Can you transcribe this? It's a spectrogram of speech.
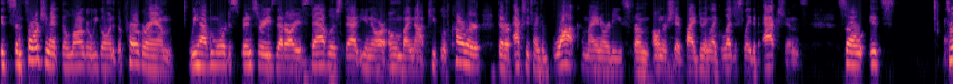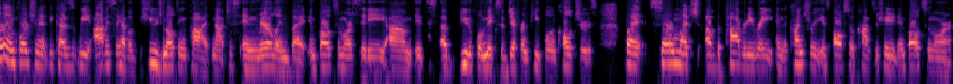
it's unfortunate the longer we go into the program we have more dispensaries that are established that you know are owned by not people of color that are actually trying to block minorities from ownership by doing like legislative actions so it's it's really unfortunate because we obviously have a huge melting pot, not just in Maryland, but in Baltimore City. Um, it's a beautiful mix of different people and cultures. But so much of the poverty rate in the country is also concentrated in Baltimore.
